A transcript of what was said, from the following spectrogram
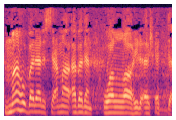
ما هو بلاء الاستعمار أبدا؟ والله الأشد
